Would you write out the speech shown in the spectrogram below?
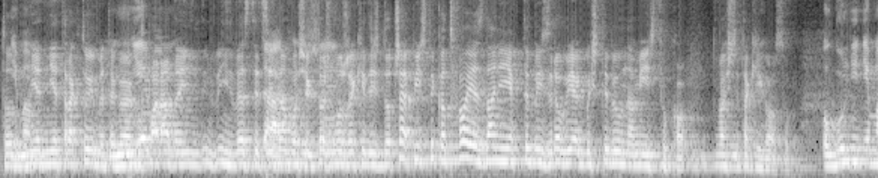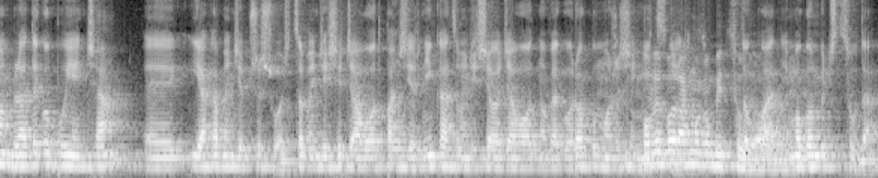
To nie, mam, nie, nie traktujmy tego jako paradę inwestycyjną, tak, bo się że... ktoś może kiedyś doczepić, tylko Twoje zdanie, jak Ty byś zrobił, jakbyś Ty był na miejscu właśnie takich osób. Ogólnie nie mam bladego pojęcia, Y, jaka będzie przyszłość, co będzie się działo od października, co będzie się działo od nowego roku, może się Po wyborach nie... mogą być cuda. Dokładnie, mogą być cuda.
